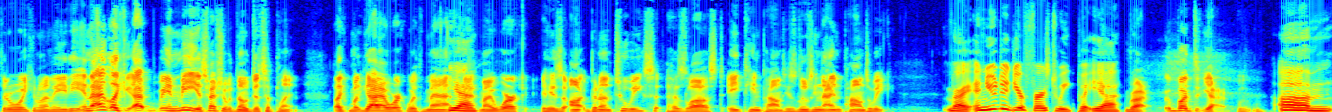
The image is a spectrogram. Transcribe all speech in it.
through Awaken 180, and I like I, in me, especially with no discipline. Like my guy I work with, Matt, Yeah. at my work, has on- been on two weeks, has lost 18 pounds. He's losing nine pounds a week. right and you did your first week but yeah Right, but yeah, Um,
